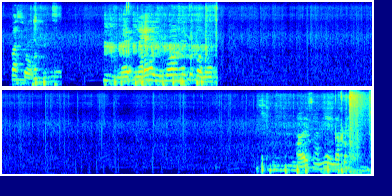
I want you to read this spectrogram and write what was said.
¿Qué pasó? No eres, no el mismo ángel que conozco. A ver esa mierda, pues.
